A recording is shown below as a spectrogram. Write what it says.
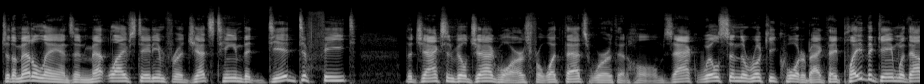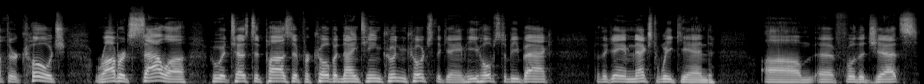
to the Meadowlands and MetLife Stadium for a Jets team that did defeat the Jacksonville Jaguars for what that's worth at home. Zach Wilson, the rookie quarterback. They played the game without their coach, Robert Saleh, who had tested positive for COVID 19, couldn't coach the game. He hopes to be back for the game next weekend um, uh, for the Jets.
